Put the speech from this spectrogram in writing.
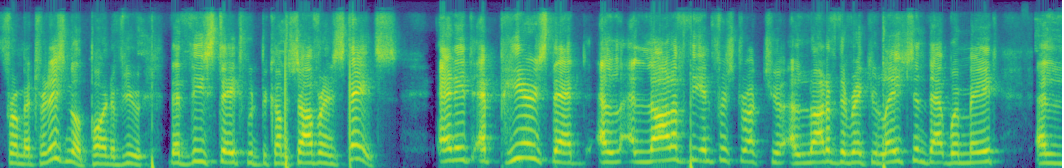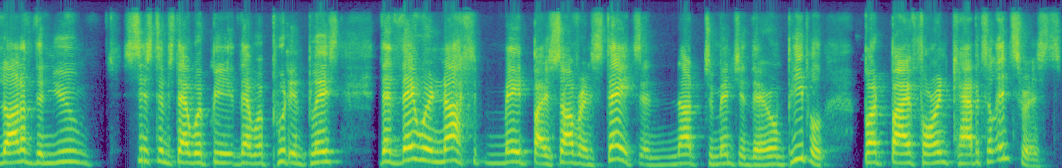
from a traditional point of view that these states would become sovereign states and it appears that a, a, lot of the infrastructure, a lot of the regulation that were made, a lot of the new systems that would be that were put in place, that they were not made by sovereign states, and not to mention their own people, but by foreign capital interests.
